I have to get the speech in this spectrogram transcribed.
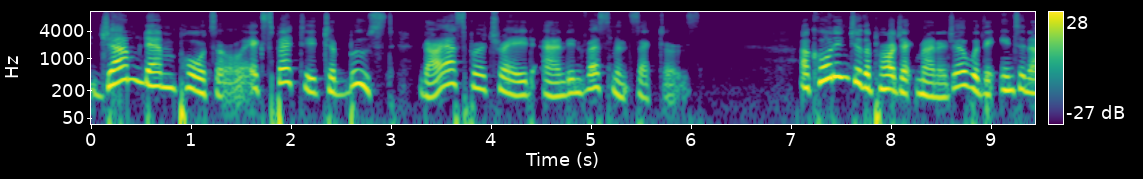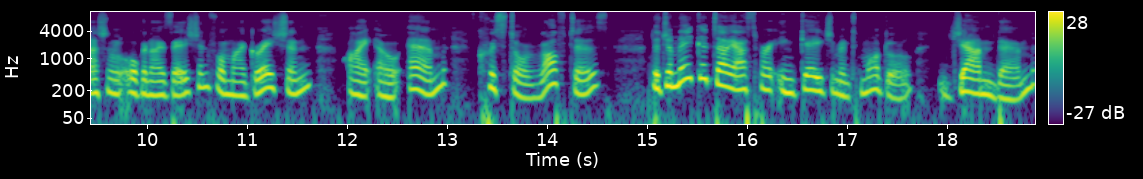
JamDem portal expected to boost diaspora trade and investment sectors. According to the project manager with the International Organization for Migration, IOM, Crystal Loftus, the Jamaica Diaspora Engagement Model, JamDem,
